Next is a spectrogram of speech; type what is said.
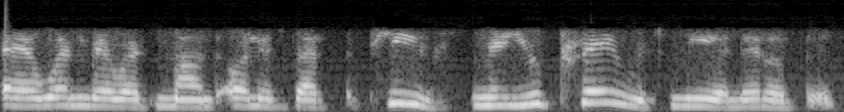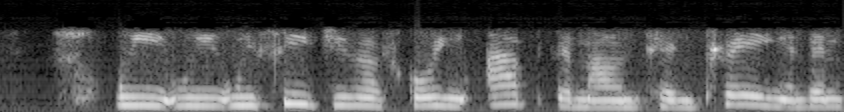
uh, when they were at Mount Olive that, please, may you pray with me a little bit we, we, we see Jesus going up the mountain, praying, and then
